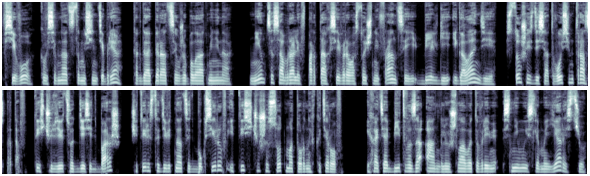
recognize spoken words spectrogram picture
Всего к 18 сентября, когда операция уже была отменена, немцы собрали в портах северо-восточной Франции, Бельгии и Голландии 168 транспортов, 1910 барж, 419 буксиров и 1600 моторных катеров. И хотя битва за Англию шла в это время с немыслимой яростью,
